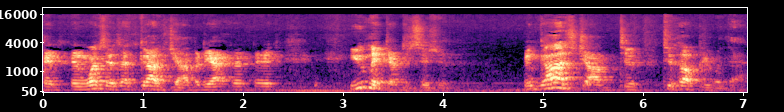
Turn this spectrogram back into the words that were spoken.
And in one that's God's job. But you make that decision. And God's job to, to help you with that.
